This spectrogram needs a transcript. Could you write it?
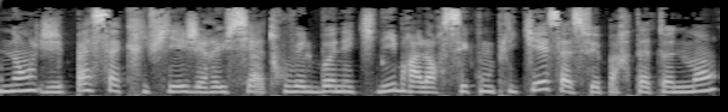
non, j'ai pas sacrifié, j'ai réussi à trouver le bon équilibre. Alors c'est compliqué, ça se fait par tâtonnement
